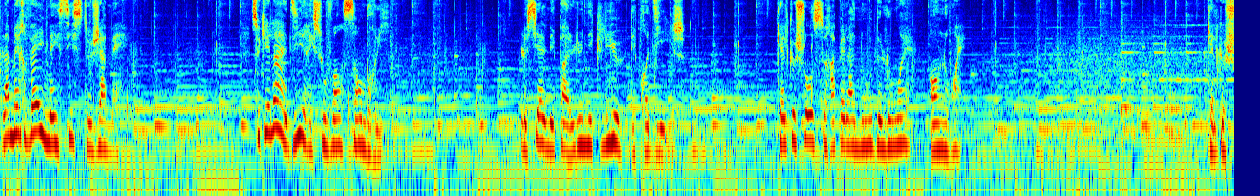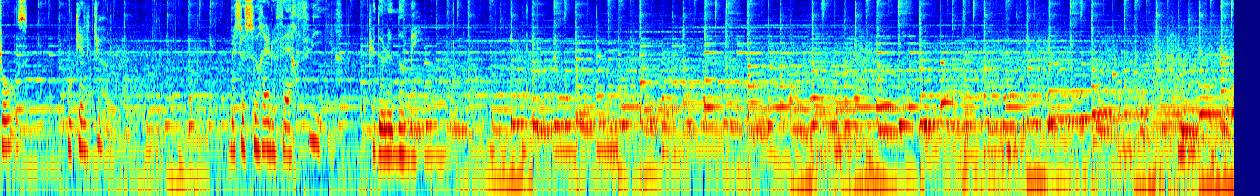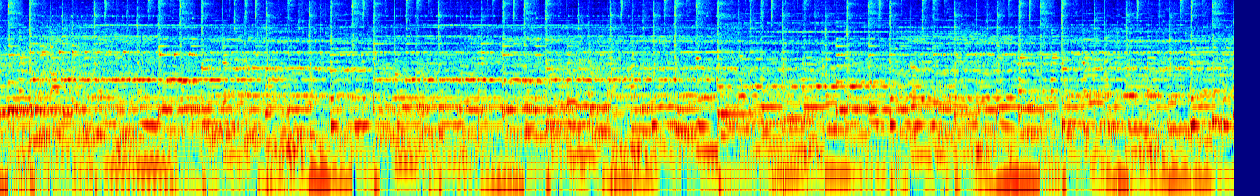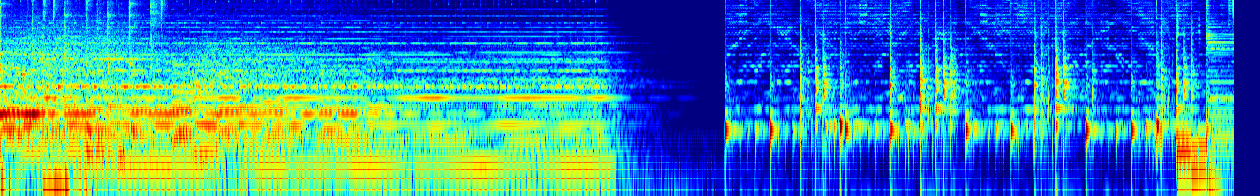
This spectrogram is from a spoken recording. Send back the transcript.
La merveille n'insiste jamais. Ce qu'elle a à dire est souvent sans bruit. Le ciel n'est pas l'unique lieu des prodiges. Quelque chose se rappelle à nous de loin en loin. Quelque chose ou quelqu'un. Mais ce serait le faire fuir que de le nommer.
